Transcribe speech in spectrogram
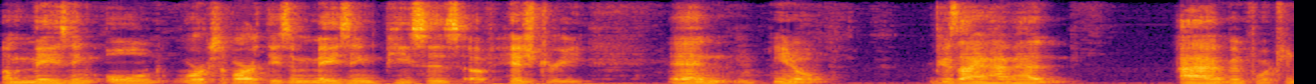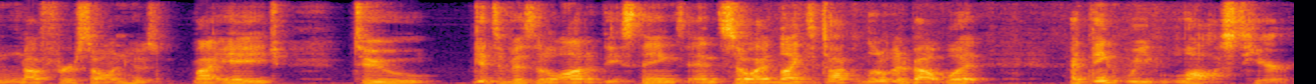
amazing old works of art, these amazing pieces of history. And, you know, because I have had, I have been fortunate enough for someone who's my age to get to visit a lot of these things. And so I'd like to talk a little bit about what I think we lost here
